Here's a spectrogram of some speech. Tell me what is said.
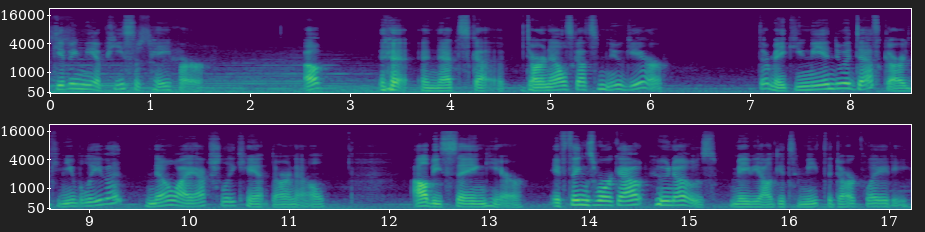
giving me a piece of paper. Oh, and that's got Darnell's got some new gear. They're making me into a death guard. Can you believe it? No, I actually can't, Darnell. I'll be staying here. If things work out, who knows? Maybe I'll get to meet the Dark Lady.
